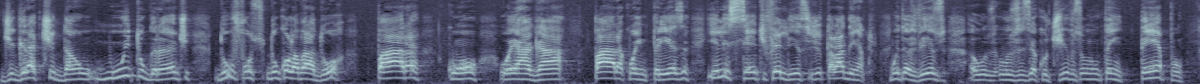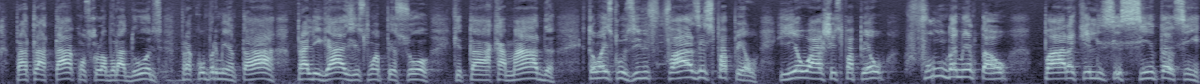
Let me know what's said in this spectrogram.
de gratidão muito grande do, do colaborador para com o RH, para com a empresa e ele se sente feliz de estar lá dentro. Muitas vezes os, os executivos não têm tempo para tratar com os colaboradores, para cumprimentar, para ligar, às vezes, uma pessoa que está acamada. Então a Exclusive faz esse papel. E eu acho esse papel fundamental para que ele se sinta assim,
